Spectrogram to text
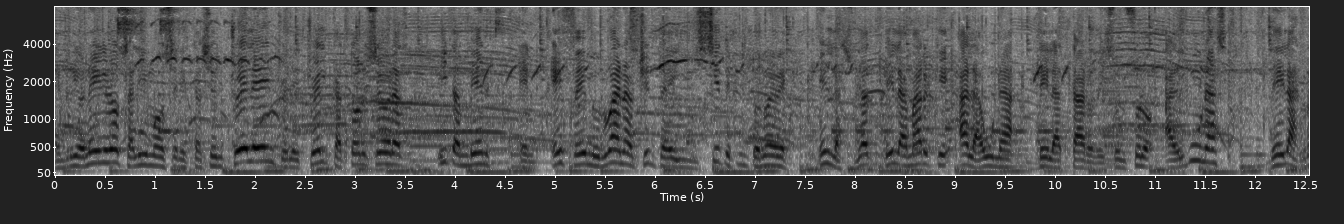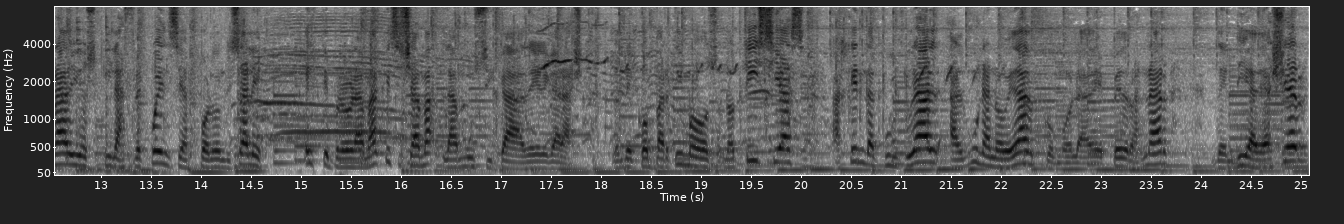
En Río Negro salimos en Estación Chuele, en Chuele Chuel, 14 horas. Y también en FM Urbana 87.9 en la ciudad de La Marque a la 1 de la tarde. Son solo algunas de las radios y las frecuencias por donde sale este programa que se llama La Música del Garage, donde compartimos noticias, agenda cultural, alguna novedad como la de Pedro Aznar del día de ayer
